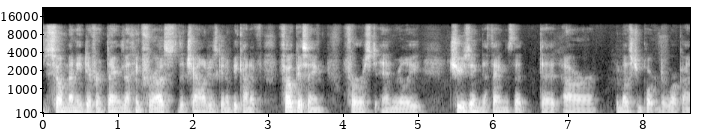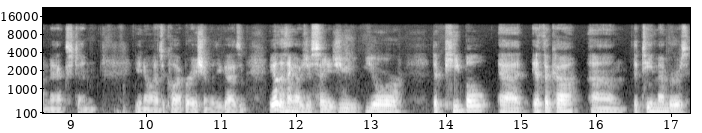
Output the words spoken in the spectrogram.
so many different things. I think for us the challenge is going to be kind of focusing first and really choosing the things that that are the most important to work on next and you know as a collaboration with you guys. And the other thing I would just say is you your the people at Ithaka, um, the team members,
